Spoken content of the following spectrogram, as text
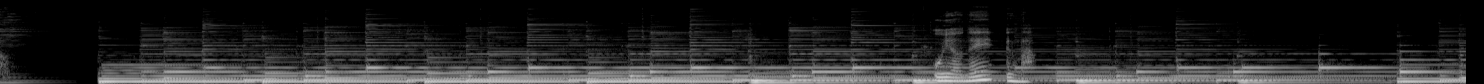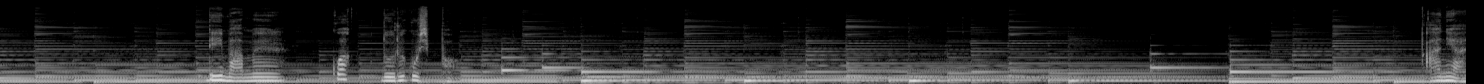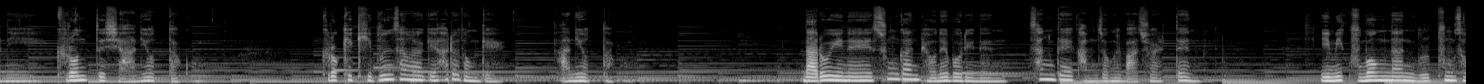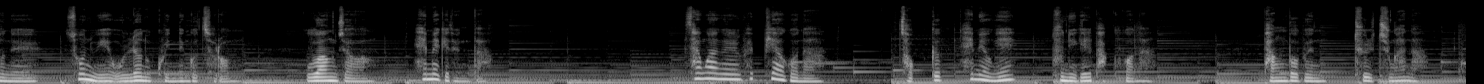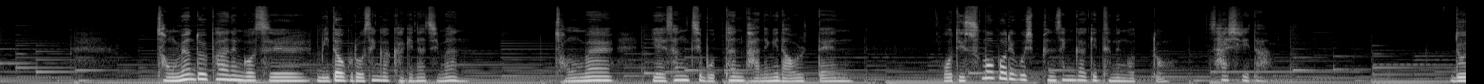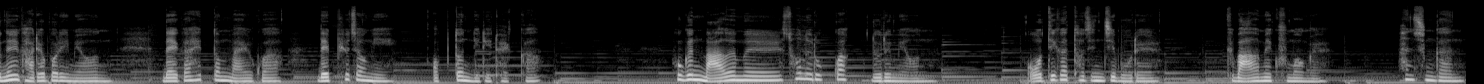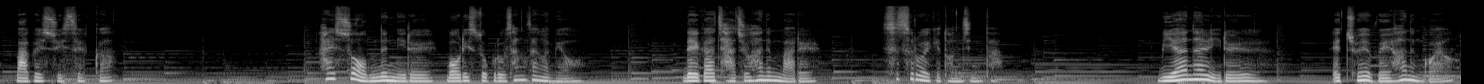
네 맘을 꽉 누르고 싶어. 아니 아니 그런 뜻이 아니었다고. 그렇게 기분 상하게 하려던 게 아니었다고. 나로 인해 순간 변해버리는 상대의 감정을 마주할 땐 이미 구멍난 물풍선을 손 위에 올려놓고 있는 것처럼 우왕좌왕 헤매게 된다. 상황을 회피하거나 적극 해명해 분위기를 바꾸거나 방법은 둘 중 하나. 정면 돌파하는 것을 미덕으로 생각하긴 하지만 정말 예상치 못한 반응이 나올 땐 어디 숨어버리고 싶은 생각이 드는 것도 사실이다. 눈을 가려버리면 내가 했던 말과 내 표정이 없던 일이 될까? 혹은 마음을 손으로 꽉 누르면 어디가 터진지 모를 그 마음의 구멍을 한순간 막을 수 있을까? 할 수 없는 일을 머릿속으로 상상하며 내가 자주 하는 말을 스스로에게 던진다. 미안할 일을 애초에 왜 하는 거야?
